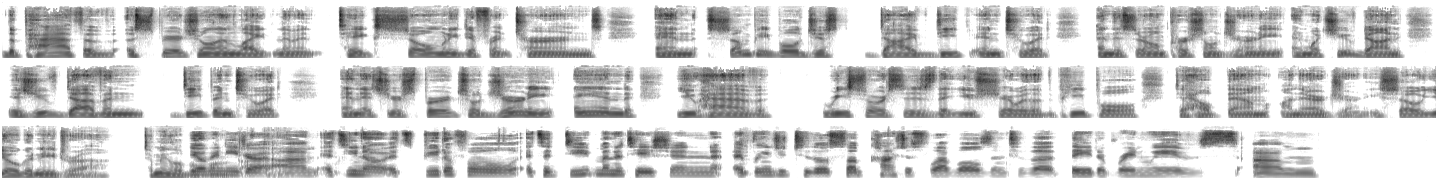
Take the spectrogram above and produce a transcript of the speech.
the path of a spiritual enlightenment takes so many different turns and some people just dive deep into it and it's their own personal journey and what you've done is you've dove in deep into it and it's your spiritual journey and you have resources that you share with other people to help them on their journey so yoga nidra tell me a little bit Yoga Nidra, um, it's you know, it's beautiful. It's a deep meditation. It brings you to those subconscious levels into the theta brainwaves. Um,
